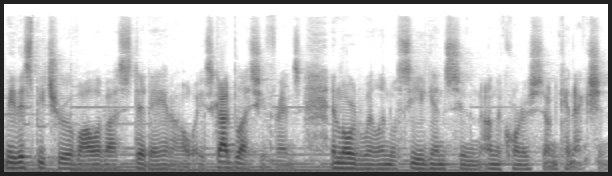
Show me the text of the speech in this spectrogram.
May this be true of all of us today and always. God bless you, friends. And Lord willing, we'll see you again soon on the Cornerstone Connection.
